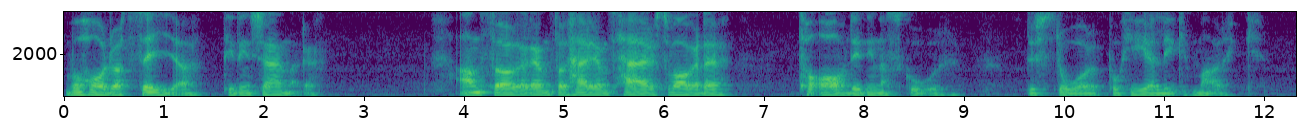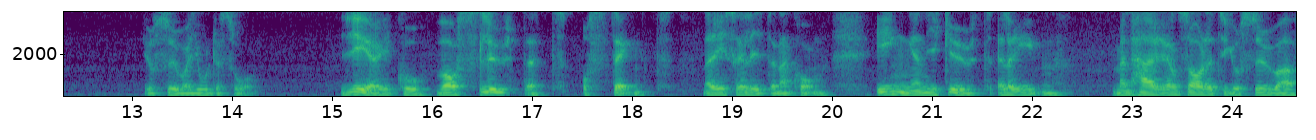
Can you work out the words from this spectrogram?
vad har du att säga till din tjänare? Anföraren för Herrens här svarade, ta av dig dina skor. Du står på helig mark. Josua gjorde så. Jeriko var slutet och stängt när israeliterna kom. Ingen gick ut eller in. Men Herren sade till Josua,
